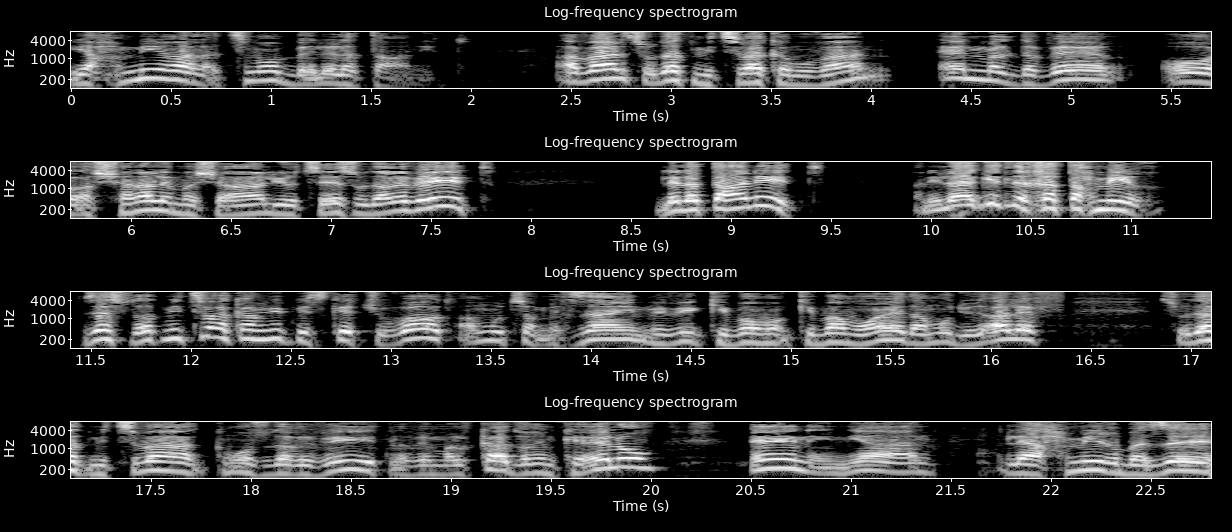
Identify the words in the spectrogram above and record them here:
יחמיר על עצמו בליל התענית. אבל סעודת מצווה כמובן, אין מה לדבר, או השנה למשל יוצא סעודה רביעית, ליל התענית. אני לא אגיד לך תחמיר, זה סעודת מצווה, כאן מביא פסקי תשובות, עמוד ס"ז, מביא קיבה מועד, עמוד י"א, סעודת מצווה כמו סעודה רביעית, נווה מלכה, דברים כאלו, אין עניין להחמיר בזה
